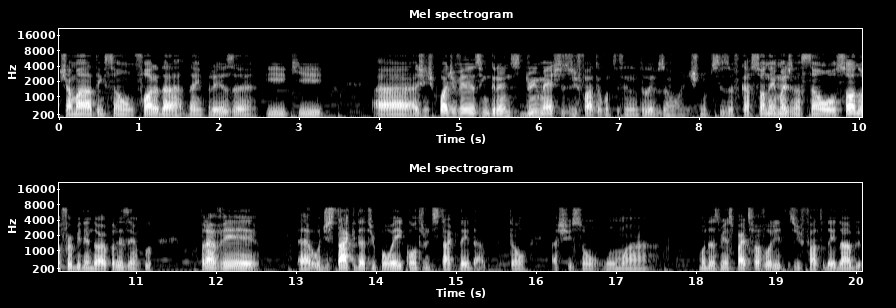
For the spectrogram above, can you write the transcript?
chamar a atenção fora da, da empresa e que uh, a gente pode ver assim, grandes dream matches de fato acontecendo na televisão. A gente não precisa ficar só na imaginação ou só no Forbidden Door, por exemplo, para ver uh, o destaque da AAA contra o destaque da IW. Então, acho isso uma, uma das minhas partes favoritas de fato da IW.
